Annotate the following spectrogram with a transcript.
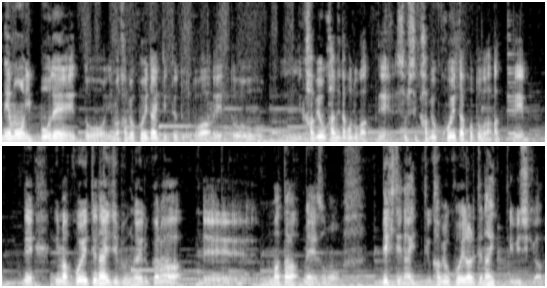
でも一方で、えっと、今壁を越えたいって言ってるってことは、えっと、壁を感じたことがあってそして壁を越えたことがあってで、今超えてない自分がいるから、えー、またね、その、できてないっていう壁を越えられてないっていう意識がある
